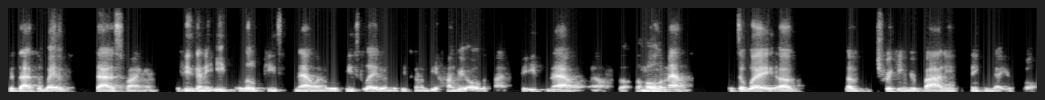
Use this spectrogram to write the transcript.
but that's a way of satisfying him. If he's going to eat a little piece now and a little piece later, and if he's going to be hungry all the time. If he eats now, the, the whole mm-hmm. amount, it's a way of of tricking your body into thinking that you're full.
